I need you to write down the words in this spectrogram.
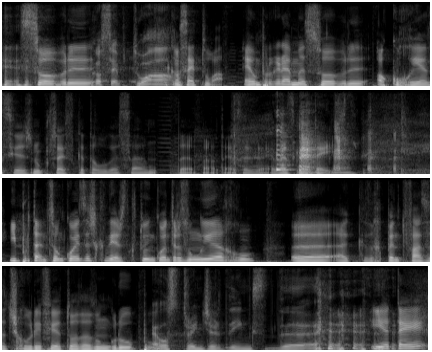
sobre. Conceptual. Conceptual. É um programa sobre ocorrências no processo de catalogação da. Ou seja, é basicamente é isto. E portanto, são coisas que desde que tu encontras um erro. Uh, a que de repente faz a discografia toda de um grupo. É o Stranger Things de. e até,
